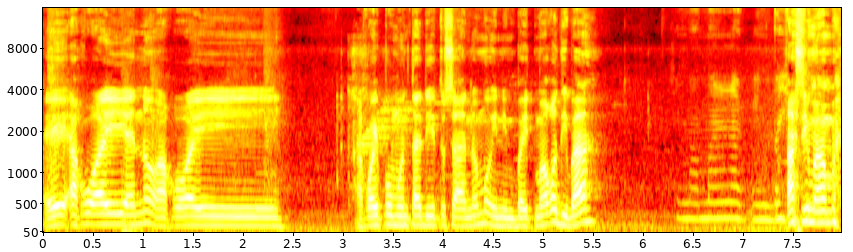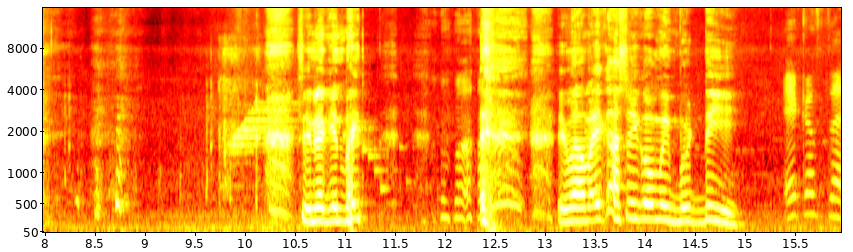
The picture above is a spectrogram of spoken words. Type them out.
Eh, ako ay, ano, ako ay... Ako ay pumunta dito sa ano mo, in-invite mo ako, di ba? Si mama na nag-invite. Ah, si mama. Sino nag-invite? si mama. Eh, kaso ikaw may birthday. Eh kasi,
